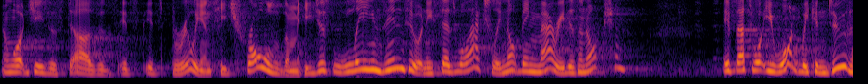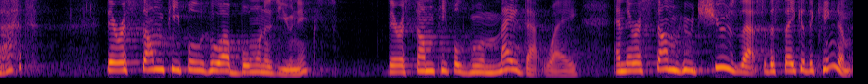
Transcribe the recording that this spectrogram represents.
And what Jesus does, it's, it's, it's brilliant. He trolls them. He just leans into it and he says, Well, actually, not being married is an option. If that's what you want, we can do that. There are some people who are born as eunuchs, there are some people who are made that way, and there are some who choose that for the sake of the kingdom.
